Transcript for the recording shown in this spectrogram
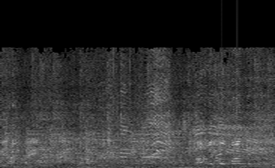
You hungry? You hungry? You got money!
